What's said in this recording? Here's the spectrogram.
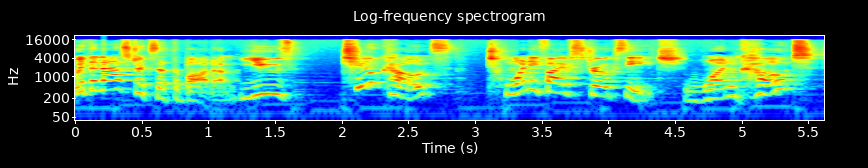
with an asterisk at the bottom. Use two coats, 25 strokes each. One coat,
